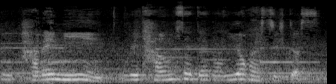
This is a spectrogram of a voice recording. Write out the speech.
그 바램이 우리 다음 세대가 이어갈 수 있었,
